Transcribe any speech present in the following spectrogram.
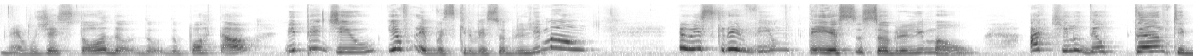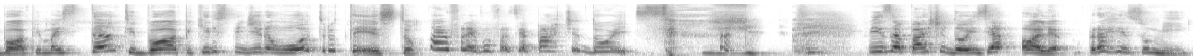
né, o gestor do, do, do portal, me pediu. E eu falei, vou escrever sobre o limão. Eu escrevi um texto sobre o limão. Aquilo deu tanto ibope, mas tanto ibope, que eles pediram outro texto. Aí eu falei, vou fazer a parte 2. Fiz a parte 2. E a, olha, para resumir,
